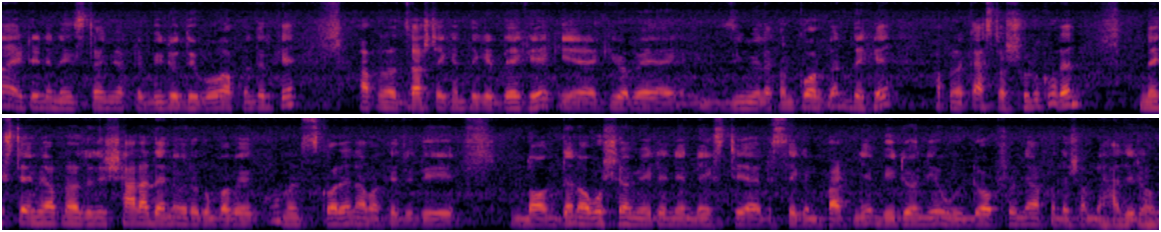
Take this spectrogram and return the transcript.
না, এটা নিয়ে নেক্সট টাইম একটা ভিডিও দেবো আপনাদেরকে। আপনারা জাস্ট এখান থেকে দেখে কীভাবে জিমেল অ্যাকাউন্ট করবেন, দেখে আপনারা কাজটা শুরু করেন। নেক্সট টাইমে আপনারা যদি সারা দেন, ওইরকমভাবে কমেন্টস করেন, আমাকে যদি নক দেন, অবশ্যই আমি এটা নিয়ে নেক্সট ইয়ার সেকেন্ড পার্ট নিয়ে ভিডিও নিয়ে উইডো অপশন নিয়ে আপনাদের সামনে হাজির হব।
